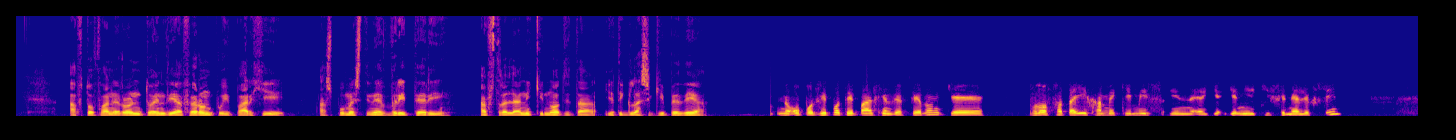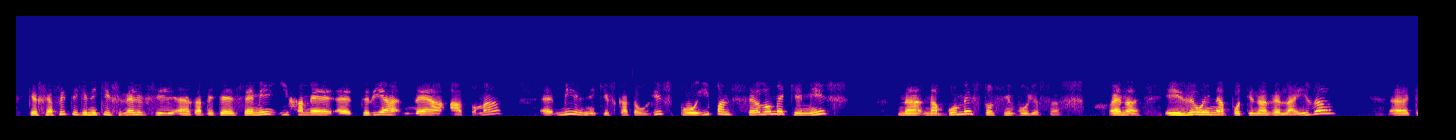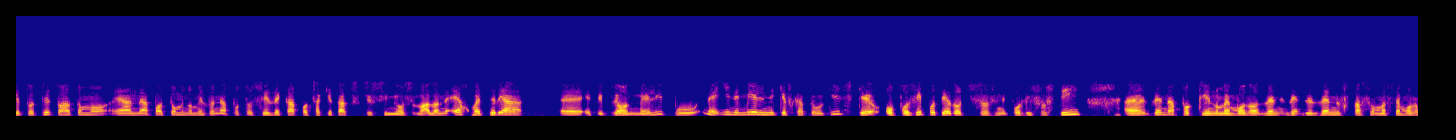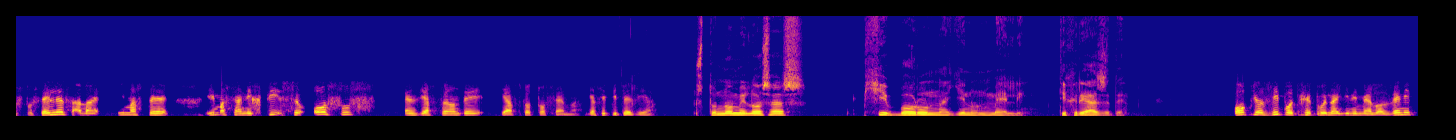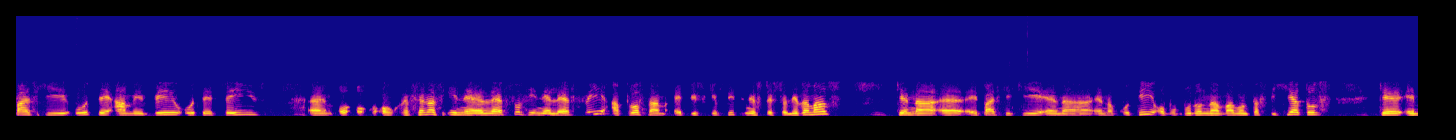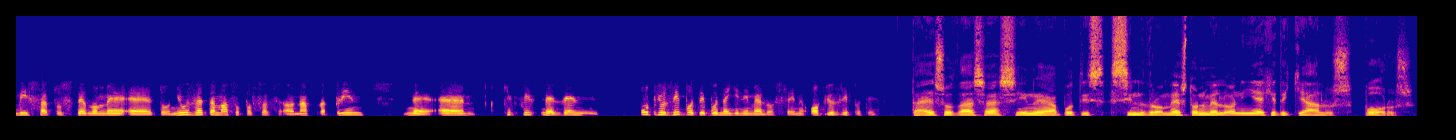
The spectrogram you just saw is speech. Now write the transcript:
Αυτό φανερώνει το ενδιαφέρον που υπάρχει ας πούμε στην ευρύτερη Αυστραλιανή κοινότητα για την κλασική παιδεία; Ναι, οπωσδήποτε υπάρχει ενδιαφέρον και πρόσφατα είχαμε κι εμείς την ε, Γενική Συνέλευση και σε αυτή τη Γενική Συνέλευση, αγαπητέ Σέμι, είχαμε ε, τρία νέα άτομα ε, μη ελληνικής καταγωγής που είπαν θέλουμε κι εμείς να, να μπούμε στο συμβούλιο σας. Ένα, οι δύο είναι από την Αδελαίδα και το τρίτο άτομο, εάν από άτομο, νομίζω είναι από το ΣΥΔΕ, κάπου θα κοιτάξω τι σημειώσει. Αλλά έχουμε τρία ε, επιπλέον μέλη που ναι, είναι μη ελληνικές καταγωγής και οπωσδήποτε η ερώτηση σας είναι πολύ σωστή. Ε, δεν αποκλίνουμε μόνο, δεν, δεν, δεν στασόμαστε μόνο στου Έλληνε, αλλά είμαστε, είμαστε ανοιχτοί σε όσους ενδιαφέρονται για αυτό το θέμα, για αυτή την παιδεία. Στον όμιλό σας, ποιοι μπορούν να γίνουν μέλη, τι χρειάζεται; Οποιοδήποτε μπορεί να γίνει μέλος. Δεν υπάρχει ούτε αμοιβή, ούτε fees, ε, ο, ο, ο καθένας είναι ελεύθερος, είναι ελεύθερη απλώς να επισκεφτεί την ιστοσελίδα μας και να ε, υπάρχει εκεί ένα, ένα κουτί όπου μπορούν να βάλουν τα στοιχεία τους και εμείς θα τους στέλνουμε ε, το newsletter μας όπως σας ανάφερα πριν. Ναι, ε, και, ναι δεν, οποιοδήποτε μπορεί να γίνει μέλος, είναι, οποιοδήποτε. Τα έσοδά σας είναι από τις συνδρομές των μελών ή έχετε και άλλους πόρους;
